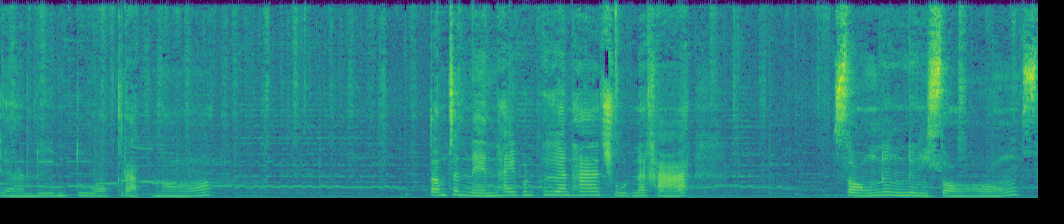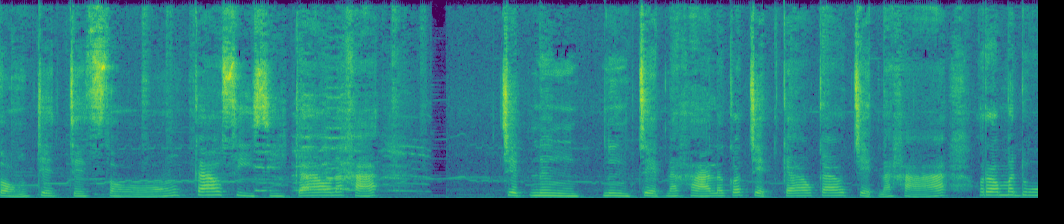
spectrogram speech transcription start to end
อย่าลืมตัวกลับเนาะต้อมจะเน้นให้เพื่อนๆ 5 ชุดนะคะ สองหนึ่งหนึ่งสองสองเจ็ดเจ็ดสองเก้าสี่สี่เก้านะคะเจ็ดหนึ่งหนึ่งเจ็ดนะคะ แล้วก็เจ็ดเก้าเก้าเจ็ดนะคะ เรามาดู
